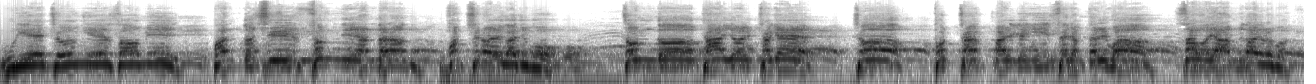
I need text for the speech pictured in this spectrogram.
우리의 정의의 싸움이 반드시 승리한다는 확신을 가지고 좀 더 가열차게 저 토착 발갱이 세력들과 싸워야 합니다 여러분.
